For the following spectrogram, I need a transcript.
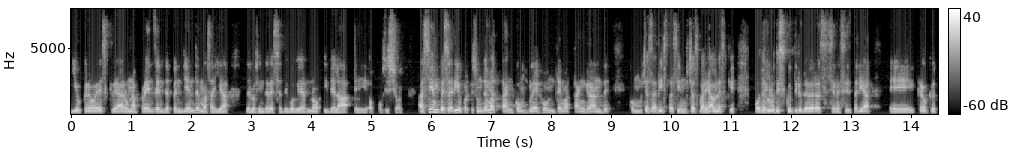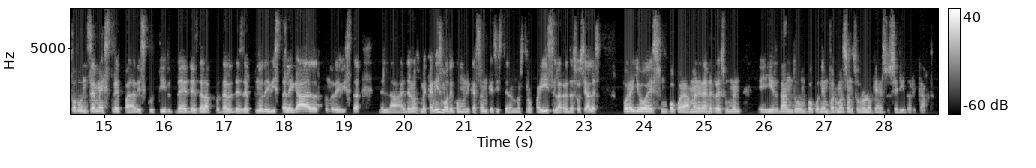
yo creo, es crear una prensa independiente más allá de los intereses de gobierno y de la oposición. Así empezaría, porque es un tema tan complejo, un tema tan grande, con muchas aristas y muchas variables que poderlo discutir de veras se necesitaría, creo que todo un semestre para discutir desde, la, desde el punto de vista legal, el punto de vista de, la, de, los mecanismos de comunicación que existen en nuestro país, las redes sociales. Por ello es un poco la manera de resumen e ir dando un poco de información sobre lo que ha sucedido, Ricardo.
